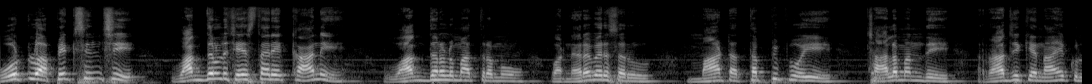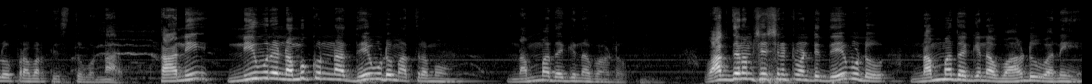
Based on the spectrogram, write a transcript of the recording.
ఓట్లు అపేక్షించి వాగ్దానాలు చేస్తారే కానీ వాగ్దానాలు మాత్రము వారు నెరవేరుసరు. మాట తప్పిపోయి చాలామంది రాజకీయ నాయకులు ప్రవర్తిస్తూ ఉన్నారు. కానీ నీవుని నమ్ముకున్న దేవుడు మాత్రము నమ్మదగినవాడు. వాగ్దనం వాగ్దానం చేసినటువంటి దేవుడు నమ్మదగిన వాడు అని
